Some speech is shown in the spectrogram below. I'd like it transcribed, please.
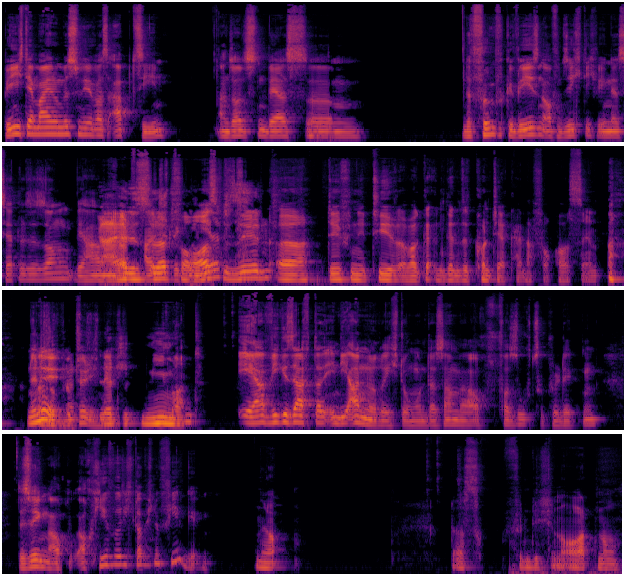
bin ich der Meinung, müssen wir was abziehen. Ansonsten wäre es ähm, eine 5 gewesen, offensichtlich wegen der Seattle-Saison. Wir haben Ja, das spekuliert. vorausgesehen? Äh, definitiv, aber das konnte ja keiner voraussehen. Nee, nee, Also, natürlich nicht. Niemand. Eher, wie gesagt, dann in die andere Richtung und das haben wir auch versucht zu predikten. Deswegen auch, auch hier würde ich, glaube ich, eine 4 geben. Ja. Das finde ich in Ordnung.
